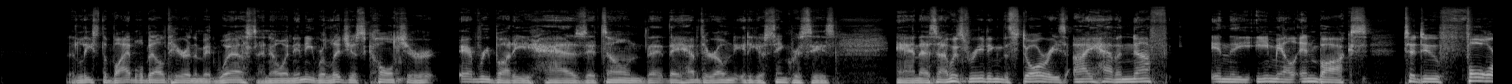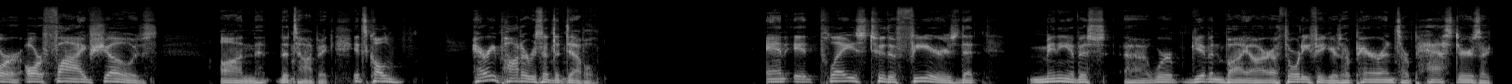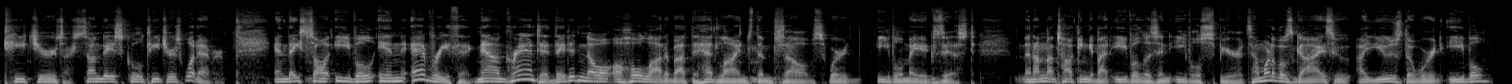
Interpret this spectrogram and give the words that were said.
at least the Bible Belt here in the Midwest. I know in any religious culture, everybody has its own, they have their own idiosyncrasies. And as I was reading the stories, I have enough in the email inbox to do four or five shows on the topic. It's called Harry Potter is of the Devil. And it plays to the fears that many of us uh, were given by our authority figures, our parents, our pastors, our teachers, our Sunday school teachers, whatever. And they saw evil in everything. Now, granted, they didn't know a whole lot about the headlines themselves where evil may exist. And I'm not talking about evil as in evil spirits. I'm one of those guys who I use the word evil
